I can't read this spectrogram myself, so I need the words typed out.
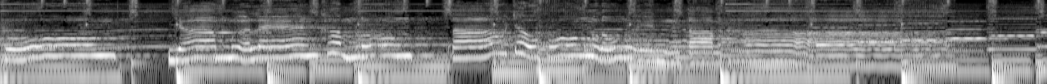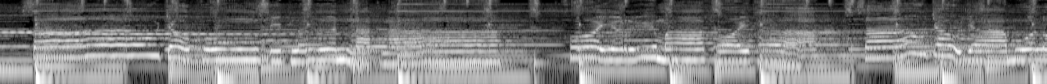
ำน้ำโขงยามเมื่อแลงค่ำลง สาวเจ้าคงลงเล่นตามท่าสาวเจ้าคงสิเพลินหนักหนาคอยหรือมาคอยท่า สาวเจ้าอย่ามัวหล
